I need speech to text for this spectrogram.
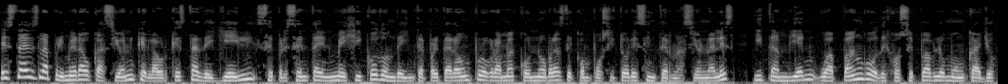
esta es la primera ocasión que la orquesta de Yale se presenta en México, donde interpretará un programa con obras de compositores internacionales y también Guapango de José Pablo Moncayo,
